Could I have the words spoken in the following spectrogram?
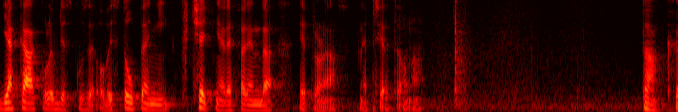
Jakákoliv diskuze o vystoupení, včetně referenda, je pro nás nepřijatelná. Tak,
